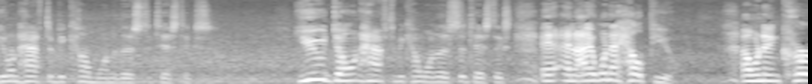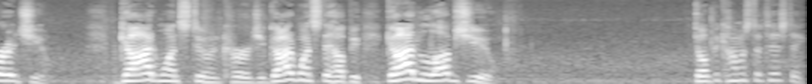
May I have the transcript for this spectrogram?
You don't have to become one of those statistics. You don't have to become one of those statistics. And, and I want to help you. I want to encourage you. God wants to encourage you. God wants to help you. God loves you. Don't become a statistic.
